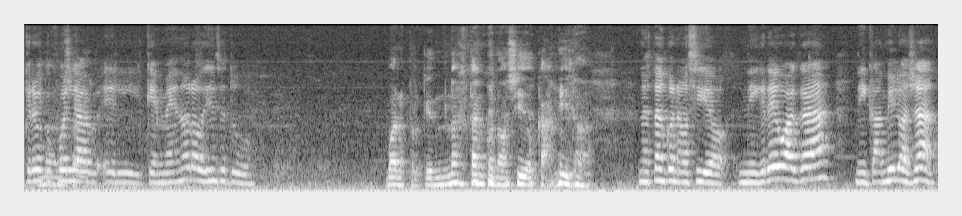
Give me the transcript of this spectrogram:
Creo No, que no fue la- el que menor audiencia tuvo. Bueno, porque no es tan conocido Camilo. No es tan conocido ni Grego acá, ni Camilo allá.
